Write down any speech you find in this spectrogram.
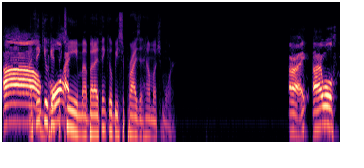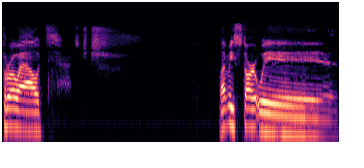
I oh, think you'll boy. get the team, uh, but I think you'll be surprised at how much more. All right, I will throw out. Let me start with.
